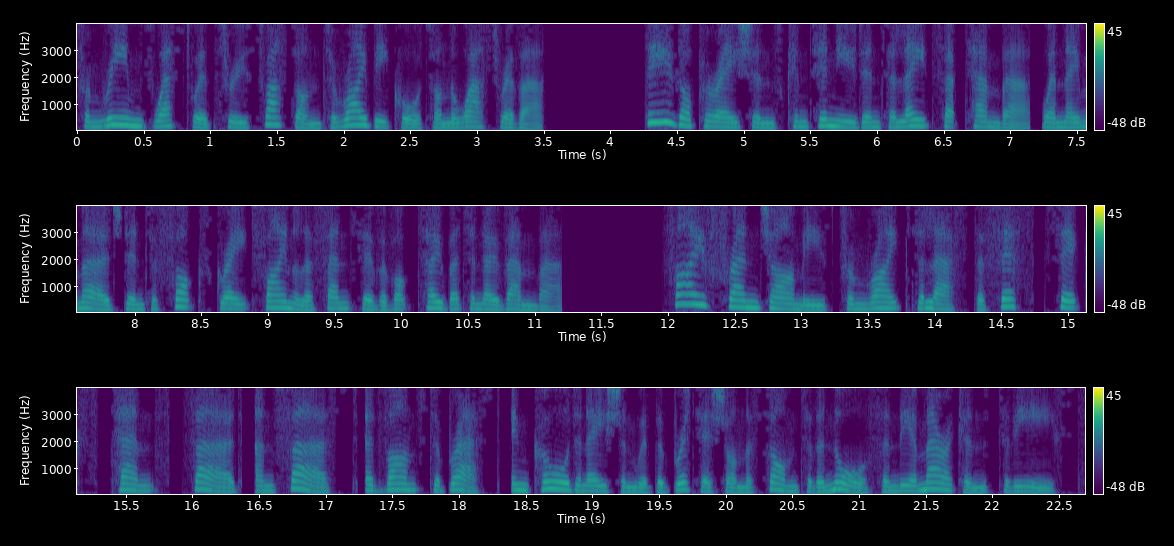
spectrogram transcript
from Reims westward through Soissons to Ribécourt on the Oise River. These operations continued into late September, when they merged into Foch's Great Final Offensive of October to November. Five French armies from right to left the 5th, 6th, 10th, 3rd, and 1st advanced to Brest, in coordination with the British on the Somme to the north and the Americans to the east.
